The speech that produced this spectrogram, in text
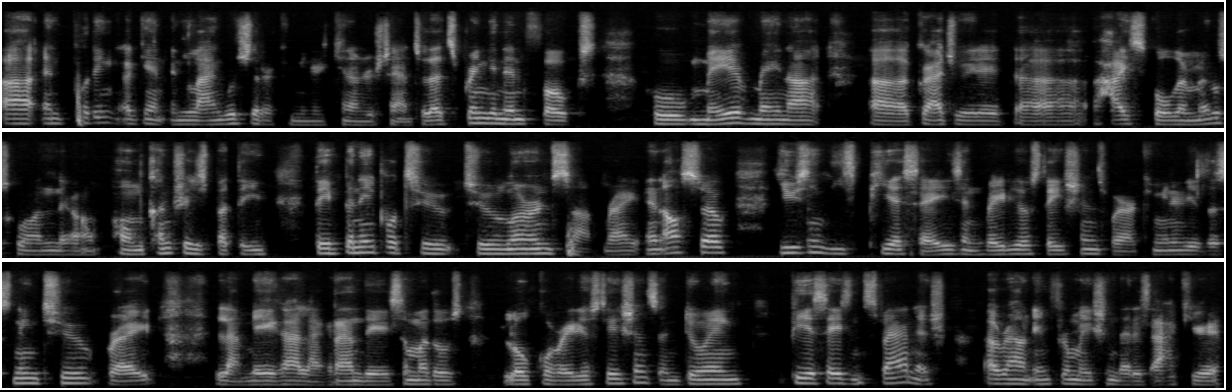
uh, and putting again in language that our community can understand. So that's bringing in folks who may or may not uh, graduated uh, high school or middle school in their home countries, but they they've been able to to learn some, right? And also using these PSAs and radio stations where our community is listening to, right? La Mega, La Grande, some of those local radio stations and doing PSAs in Spanish around information that is accurate.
